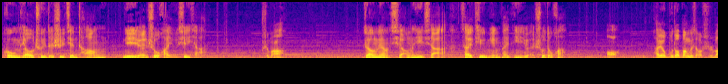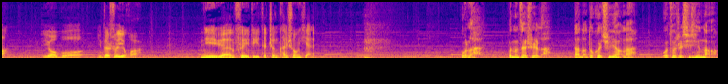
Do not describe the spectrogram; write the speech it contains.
空调吹的时间长，聂远说话有些哑。什么？张亮想了一下，才听明白聂远说的话。哦，还有不到半个小时吧。要不你再睡一会儿？聂远费力的睁开双眼。不了，不能再睡了。大脑都快缺氧了，我坐着醒醒脑。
